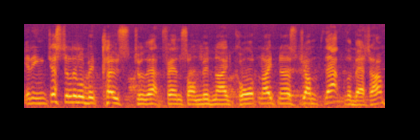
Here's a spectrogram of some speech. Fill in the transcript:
getting just a little bit close to that fence on Midnight Court. Night Nurse jumped that the better.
